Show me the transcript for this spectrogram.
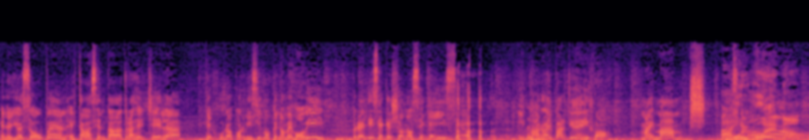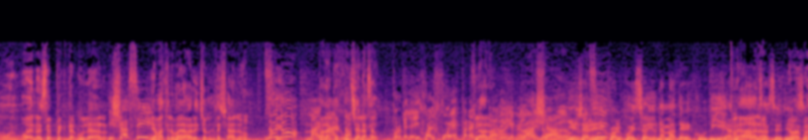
En el US Open estaba sentada atrás de Chela, te juro por mis hijos que no me moví. Pero él dice que yo no sé qué hice. Y paró el partido y dijo, my mom, shh, Ay, muy no. bueno, muy bueno, es espectacular. Y yo así. Y además te lo podría haber hecho castellano. No, Sí. no, Para que no, escuche porque, las. le, porque le dijo al juez para Claro. que pare y que me no vaya. Y ella le fui. dijo al juez, soy una madre judía, no Claro, puedes hacer no eso.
